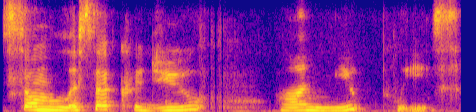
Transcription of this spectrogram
So Melissa, could you unmute, please?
